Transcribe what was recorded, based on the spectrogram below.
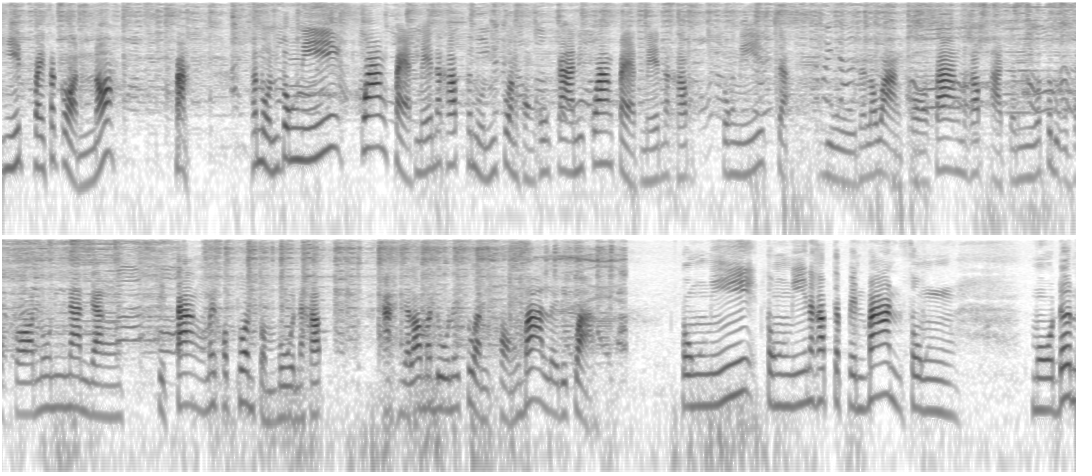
ฮีทไปซะก่อนเนาะไปะถนนตรงนี้กว้าง 8 เมตรนะครับ ถนนส่วนของโครงการนี้กว้าง 8 เมตรนะครับ ตรงนี้จะอยู่ในระหว่างก่อสร้างนะครับ อาจจะมีวัสดุอุปกรณ์นู่นนี่นั่นยังติดตั้งไม่ครบถ้วนสมบูรณ์นะครับ อะเดี๋ยวเรามาดูในส่วนของบ้านเลยดีกว่า ตรงนี้ตรงนี้นะครับจะเป็นบ้านทรงโมเดิร์น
